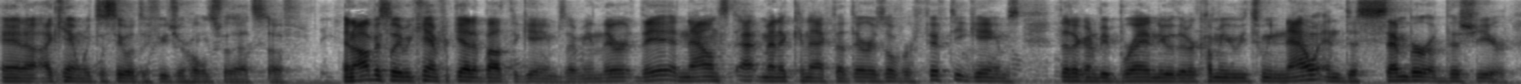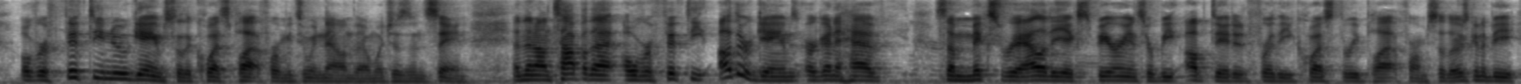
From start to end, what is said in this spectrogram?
and uh, I can't wait to see what the future holds for that stuff. And obviously, we can't forget about the games. I mean, they they announced at MetaConnect that there is over 50 games that are going to be brand new that are coming between now and December of this year. Over 50 new games for the Quest platform between now and then, which is insane. And then on top of that, over 50 other games are going to have some mixed reality experience or be updated for the Quest 3 platform. So there's going to be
